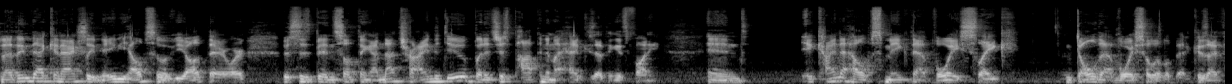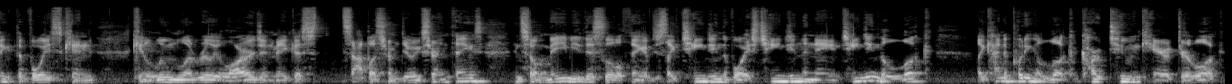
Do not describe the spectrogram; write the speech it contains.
And I think that can actually maybe help some of you out there, where this has been something I'm not trying to do, but it's just popping in my head because I think it's funny, and it kind of helps make that voice like dull that voice a little bit because I think the voice can can loom really large and make us stop us from doing certain things. And so maybe this little thing of just like changing the voice, changing the name, changing the look, like kind of putting a look, a cartoon character look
